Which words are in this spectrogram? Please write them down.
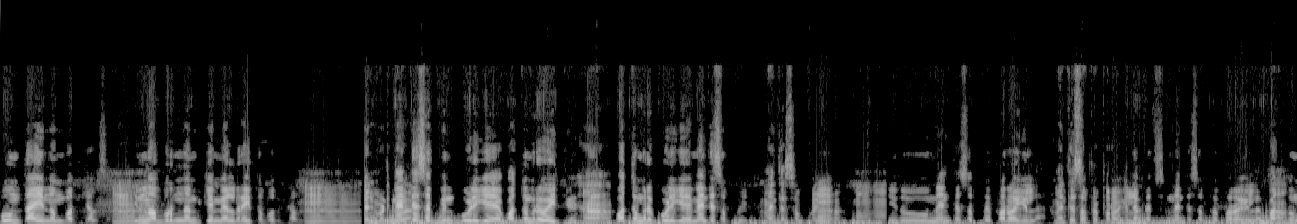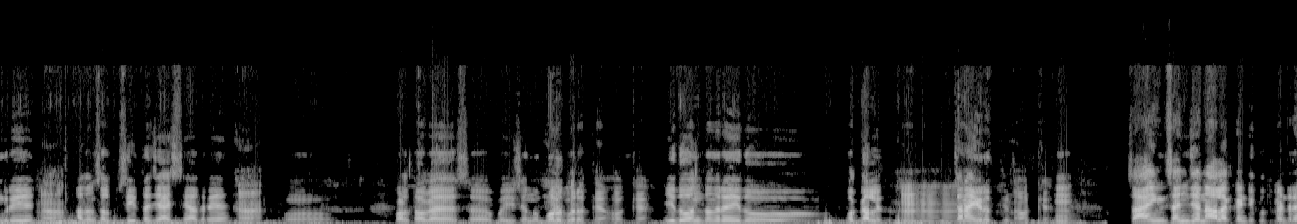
ಭೂಮಿ ತಾಯಿ ನಂಬದ್ ಕೆಲಸ. ಇನ್ನೊಬ್ರ ನಂಬಿಕೆ ಮೇಲೆ ರೈತ ಬದುಕಲ್ಲ? ಮೆಂತ್ಯ ಸೊಪ್ಪಿನ ಕೂಳಿಗೆ ಕೊತ್ತಂಬರಿ ಹೋಯ್ತಿ ಕೊತ್ತಂಬರಿ ಕೂಳಿಗೆ ಮೆಂತೆ ಸೊಪ್ಪು ಹೋಯ್ತು ಮೆಂತ್ಯ ಸೊಪ್ಪು ಇದು ಮೆಂತೆ ಸೊಪ್ಪೆ ಪರವಾಗಿಲ್ಲ. ಮೆಂತೆ ಸೊಪ್ಪೆ ಪರವಾಗಿಲ್ಲ ಮೆಂತ್ಯ ಸೊಪ್ಪೆ ಪರವಾಗಿಲ್ಲ. ಕೊತ್ತಂಬರಿ ಅದೊಂದ್ ಸ್ವಲ್ಪ ಶೀತ ಜಾಸ್ತಿ ಆದ್ರೆ ಕೊಳ್ತೋಗ ಪೊಸಿಷನ್ ಬರೋದು ಬರುತ್ತೆ. ಓಕೆ. ಇದು ಅಂತಂದ್ರೆ ಇದು ಒಗ್ಗಲ್ಲ ಇದು. ಚೆನ್ನಾಗಿರುತ್ತೆ ಇದು. ಓಕೆ. ಸಾಯಂ ಸಂಜೆ ನಾಲ್ಕು ಗಂಟೆ ಕುತ್ಕೊಂಡ್ರೆ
